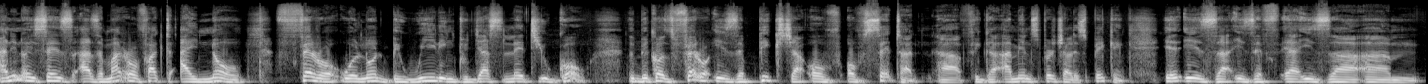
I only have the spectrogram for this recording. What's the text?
And you know, he says, as a matter of fact, I know Pharaoh will not be willing to just let you go because Pharaoh is a picture of of Satan uh, figure. I mean, spiritually speaking, it is uh, is a uh, is uh, um,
